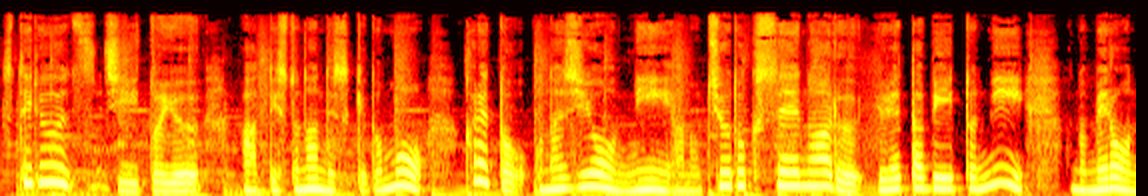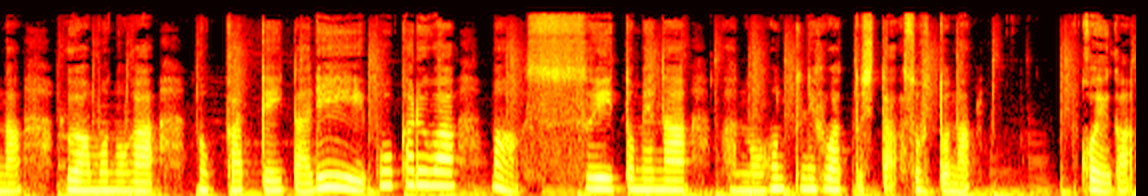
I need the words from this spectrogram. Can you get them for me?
ステルージーというアーティストなんですけども、彼と同じように、あの、中毒性のある揺れたビートに、あの、メローな上物が乗っかっていたり、ボーカルは、まあ、スイートめな、あの、本当にふわっとしたソフトな声が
